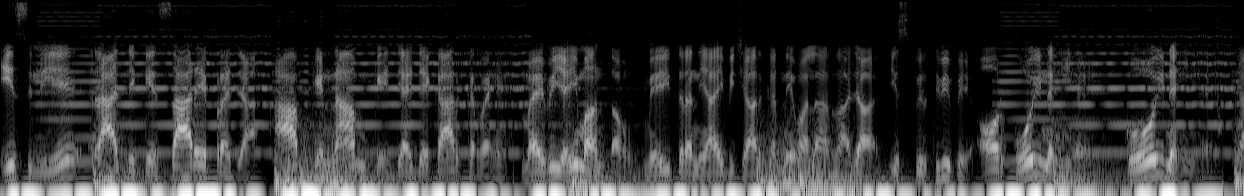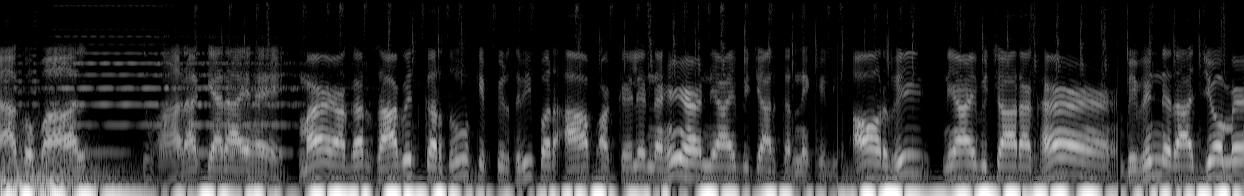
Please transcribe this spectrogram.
इसलिए राज्य के सारे प्रजा आपके नाम के जय जयकार कर रहे हैं। मैं भी यही मानता हूँ। मेरी तरह न्याय विचार करने वाला राजा इस पृथ्वी पे और कोई नहीं है। कोई नहीं है। क्या गोपाल, तुम्हारा क्या राय है? मैं अगर साबित कर दूँ कि पृथ्वी पर आप अकेले नहीं हैं न्याय विचार करने के लिए, और भी न्याय विचारक हैं, विभिन्न राज्यों में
